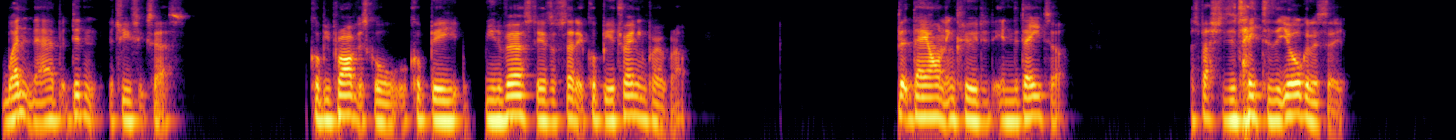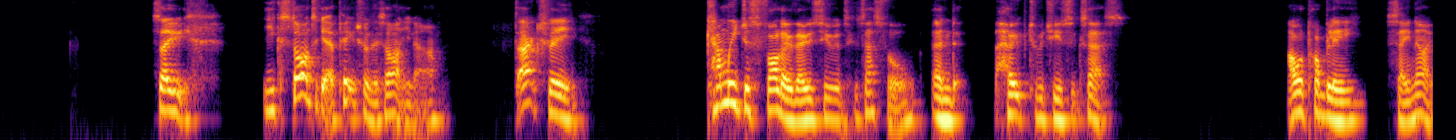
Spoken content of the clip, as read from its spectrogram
went there but didn't achieve success? It could be private school, it could be university, as I've said, it could be a training program. But they aren't included in the data, especially the data that you're going to see. So you can start to get a picture of this, aren't you now? Actually, can we just follow those who are successful and hope to achieve success? I would probably say no.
